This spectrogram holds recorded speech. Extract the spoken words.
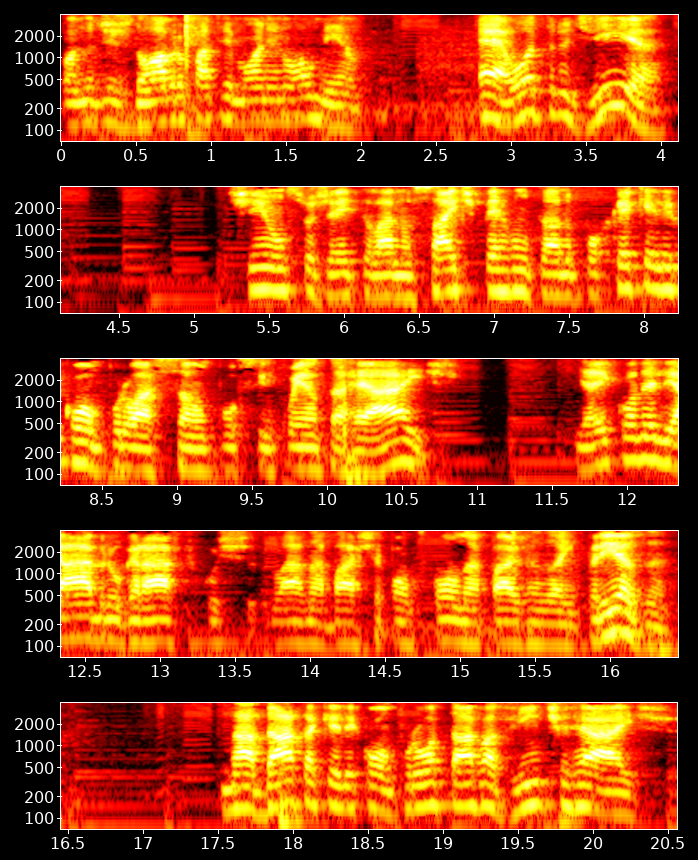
Quando desdobra, o patrimônio não aumenta. É, outro dia tinha um sujeito lá no site perguntando por que, que ele comprou a ação por 50 reais. E aí, quando ele abre o gráficos lá na Baixa.com, na página da empresa, na data que ele comprou estava 20 reais.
